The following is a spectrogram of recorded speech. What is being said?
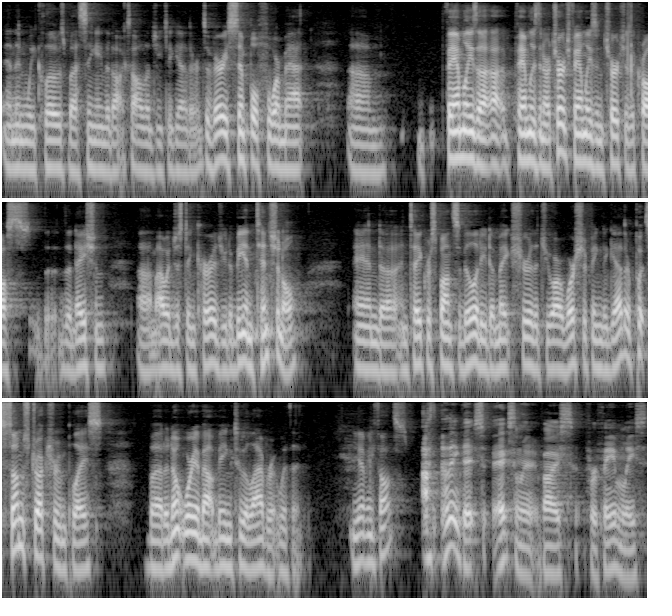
and then we close by singing the doxology together. It's a very simple format. Um, families, uh, uh, families in our church, families in churches across the, the nation, um, I would just encourage you to be intentional and, uh, and take responsibility to make sure that you are worshiping together. Put some structure in place, but don't worry about being too elaborate with it. You have any thoughts? I, th- I think that's excellent advice for families.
